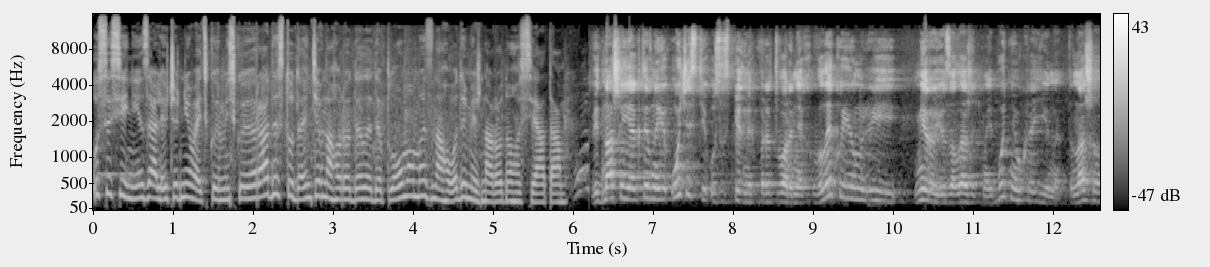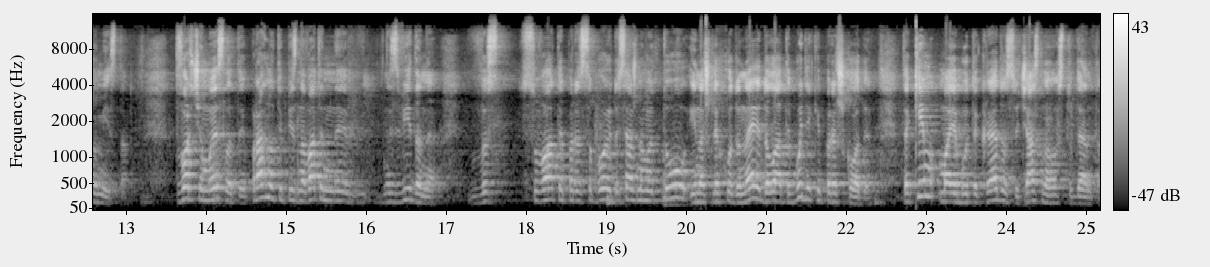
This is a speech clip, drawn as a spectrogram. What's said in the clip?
У сесійній залі Чернівецької міської ради студентів нагородили дипломами з нагоди міжнародного свята. Від нашої активної участі у суспільних перетвореннях великою мірою залежить майбутнє України та нашого міста. Творче мислити, прагнути пізнавати незвідане, висувати перед собою досяжну мету і на шляху до неї долати будь-які перешкоди. Таким має бути кредо сучасного студента.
